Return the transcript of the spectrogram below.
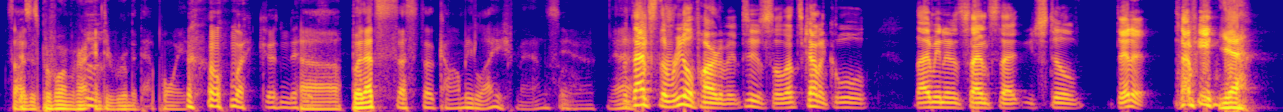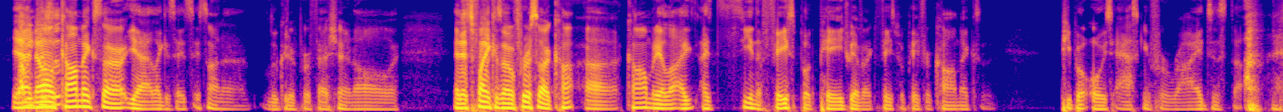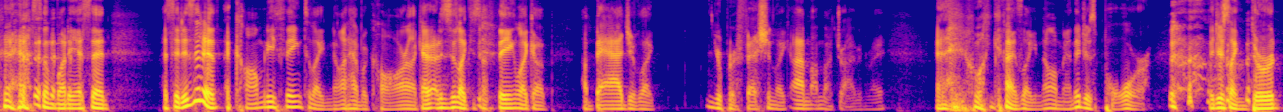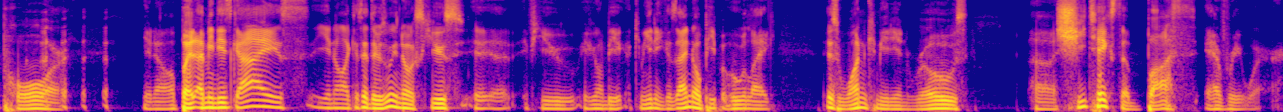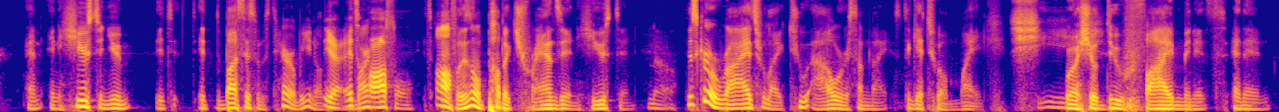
So I was just performing for an empty room at that point. Oh my goodness. Uh, but that's that's the comedy life, man. So Yeah. yeah, But that's the real part of it too. So that's kind of cool. I mean, in a sense that you still did it. I mean, yeah, yeah. I mean, no, 'cause it- comics are yeah. Like I said, it's, it's not a lucrative profession at all. Or, and it's funny because when I first started co- uh, comedy, a lot, I, I see in the Facebook page we have like a Facebook page for comics, and people are always asking for rides and stuff. I asked somebody, I said, I said, is it a, a comedy thing to like not have a car? Like, is it like just a thing, like a, a badge of like your profession? Like, I'm I'm not driving, right? And one guy's like, no, man, they're just poor. They're just like dirt poor you know but i mean these guys you know like i said there's really no excuse uh, if you if you want to be a comedian because i know people who like there's one comedian rose uh, she takes the bus everywhere and in houston you it's it, the bus system is terrible you know yeah, it's mar- awful. it's awful there's no public transit in houston No. this girl rides for like two hours some nights to get to a mic Jeez. where she'll do five minutes and then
